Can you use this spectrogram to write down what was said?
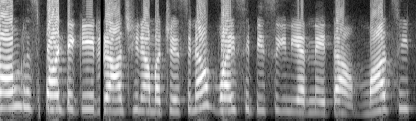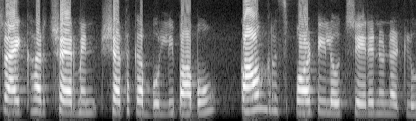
కాంగ్రెస్ పార్టీకి రాజీనామా చేసిన వైసీపీ సీనియర్ నేత మాజీ ట్రైఖార్ చైర్మన్ శతక బుల్లిబాబు కాంగ్రెస్ పార్టీలో చేరనున్నట్లు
